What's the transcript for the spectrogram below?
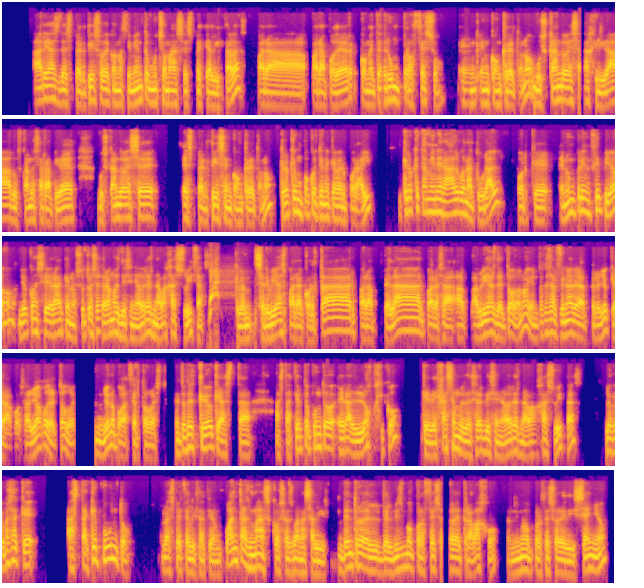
áreas de expertise o de conocimiento mucho más especializadas para, poder cometer un proceso en, en, concreto, ¿no? buscando esa agilidad, buscando esa rapidez, buscando ese expertise en concreto, ¿no? Creo que un poco tiene que ver por ahí. Creo que también era algo natural, porque en un principio yo consideraba que nosotros éramos diseñadores navajas suizas, que servías para cortar, para pelar, para, o sea, abrías de todo, ¿no? Y entonces al final era, pero yo qué hago? O sea, yo hago de todo, yo no puedo hacer todo esto. Entonces creo que hasta, hasta cierto punto era lógico que dejásemos de ser diseñadores navajas suizas. Lo que pasa que hasta qué punto la especialización? ¿Cuántas más cosas van a salir? Dentro del, mismo proceso de trabajo, del mismo proceso de diseño,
